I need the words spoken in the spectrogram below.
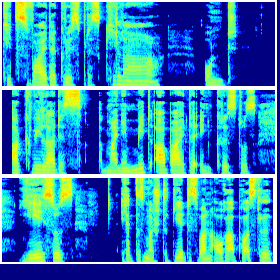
geht's weiter, Grüß Priscilla, und Aquila, das meine Mitarbeiter in Christus Jesus. Ich habe das mal studiert, das waren auch Apostel,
